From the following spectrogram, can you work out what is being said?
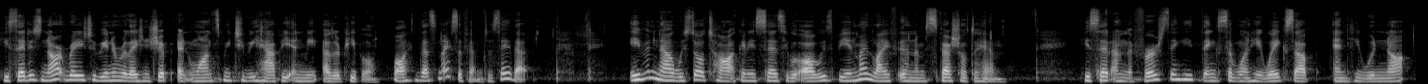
He said he's not ready to be in a relationship and wants me to be happy and meet other people. Well, that's nice of him to say that. Even now, we still talk, and he says he will always be in my life and I'm special to him. He said I'm the first thing he thinks of when he wakes up, and he would not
